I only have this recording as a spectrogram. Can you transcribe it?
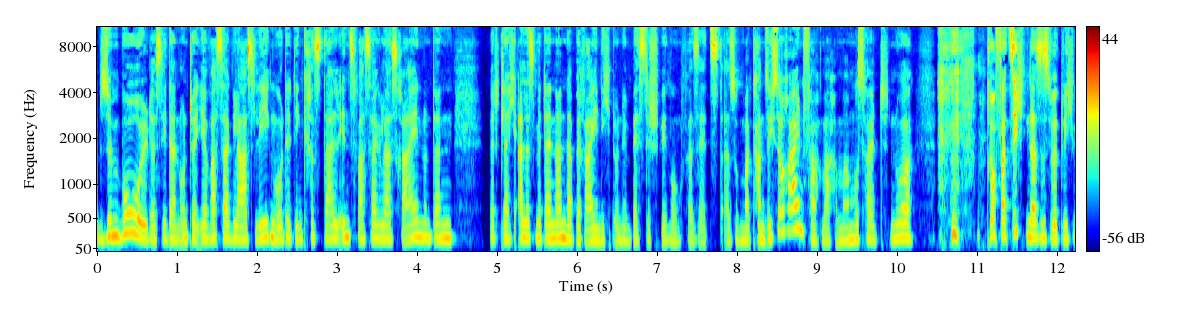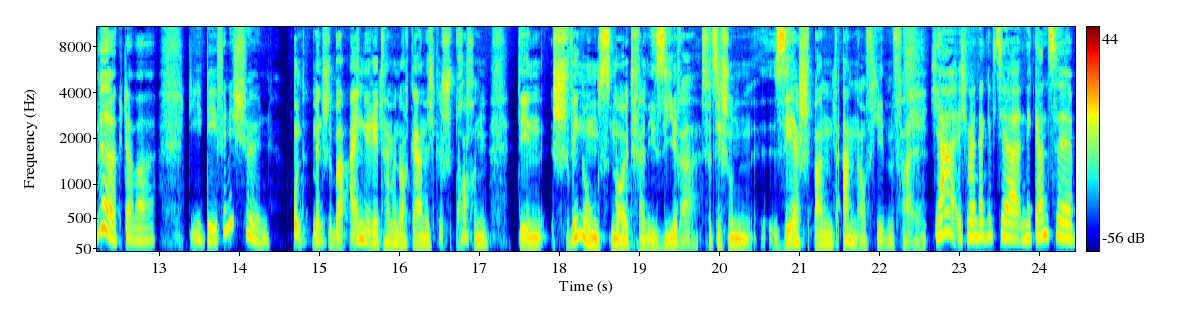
Symbol, das sie dann unter ihr Wasserglas legen oder den Kristall ins Wasserglas rein und dann wird gleich alles miteinander bereinigt und in beste Schwingung versetzt. Also man kann sich's auch einfach machen. Man muss halt nur darauf verzichten, dass es wirklich wirkt. Aber die Idee finde ich schön. Und Mensch, über ein Gerät haben wir noch gar nicht gesprochen, den Schwingungsneutralisierer. Das hört sich schon sehr spannend an, auf jeden Fall. Ja, ich meine, da gibt's ja eine ganze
